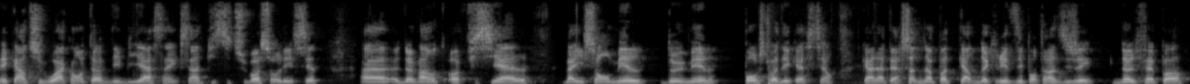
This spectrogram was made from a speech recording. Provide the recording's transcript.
Mais quand tu vois qu'on t'offre des billets à 500, puis si tu vas sur les sites euh, de vente officiels, ben, ils sont 1000, 2000. Pose-toi des questions. Quand la personne n'a pas de carte de crédit pour transiger, ne le fais pas.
